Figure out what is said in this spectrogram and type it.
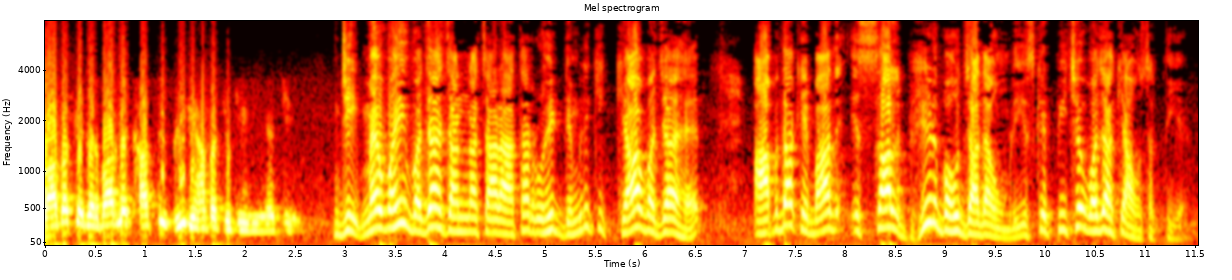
बाबा के दरबार में खासी भीड़ यहाँ पर जुटी हुई है, जी। जी, मैं वही वजह जानना चाह रहा था, रोहित डिमरी की क्या वजह है? आपदा के बाद इस साल भीड़ बहुत ज़्यादा उमड़ी, इसके पीछे वजह क्या हो सकती है?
